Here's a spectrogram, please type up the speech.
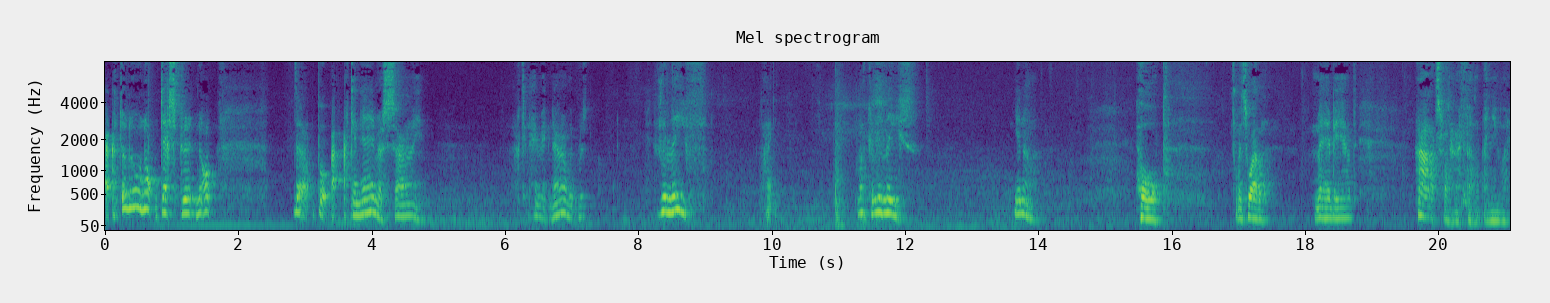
I, I don't know, not desperate, not but I, I can hear a sigh. I can hear it now. It was relief, like like a release. You know, hope as well. Maybe I'd. Ah, that's what I felt anyway.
